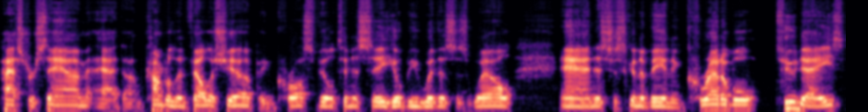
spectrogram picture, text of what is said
Pastor Sam at um, Cumberland Fellowship in Crossville, Tennessee. He'll be with us as well. And it's just going to be an incredible two days.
